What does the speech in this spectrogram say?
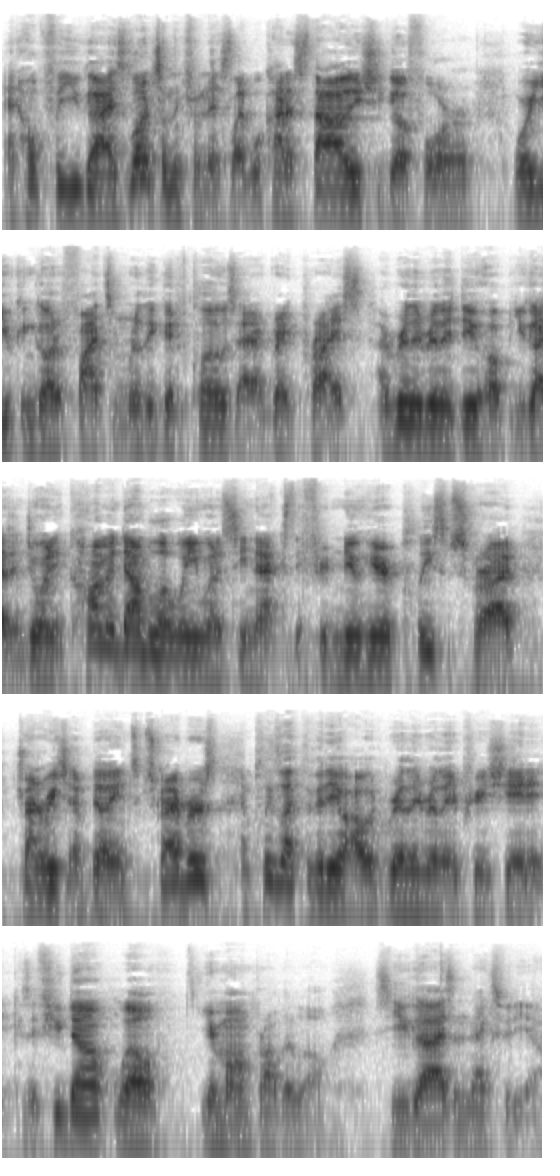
And hopefully you guys learned something from this, like what kind of style you should go for, where you can go to find some really good clothes at a great price. I really, really do hope you guys enjoyed it. Comment down below what you want to see next. If you're new here, please subscribe. I'm trying to reach a billion subscribers. And please like the video. I would really, really appreciate it. Because if you don't, well, your mom probably will. See you guys in the next video.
